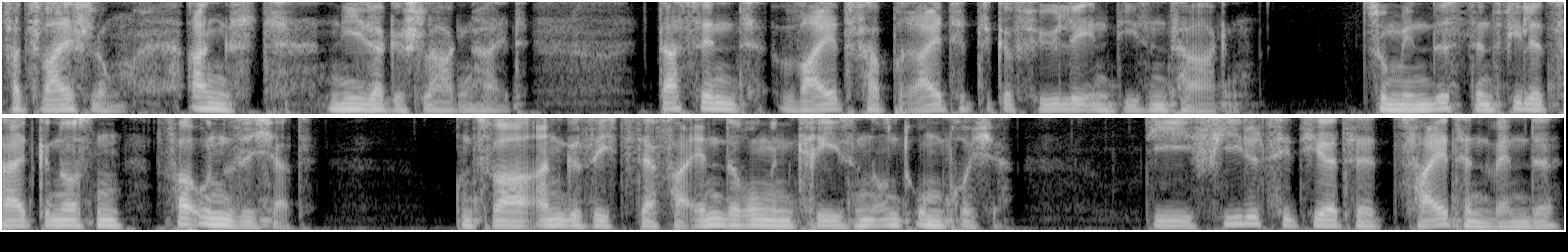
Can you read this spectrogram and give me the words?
Verzweiflung, Angst, Niedergeschlagenheit. Das sind weit verbreitete Gefühle in diesen Tagen. Zumindest sind viele Zeitgenossen verunsichert. Und zwar angesichts der Veränderungen, Krisen und Umbrüche. Die viel zitierte Zeitenwende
